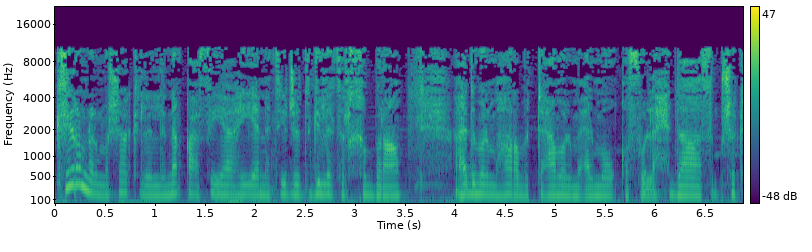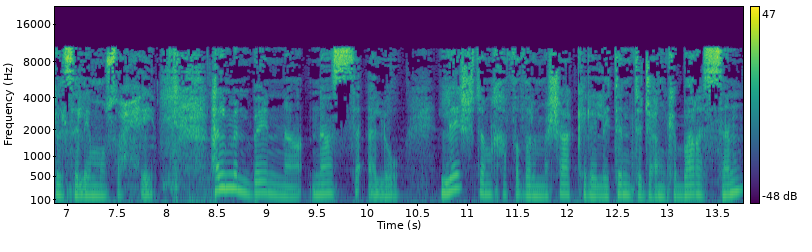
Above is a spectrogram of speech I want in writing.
كثير من المشاكل اللي نقع فيها هي نتيجة قلة الخبرة عدم المهارة بالتعامل مع الموقف والأحداث بشكل سليم وصحي. هل من بيننا ناس سألوا ليش تنخفض المشاكل اللي تنتج عن كبار السن؟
